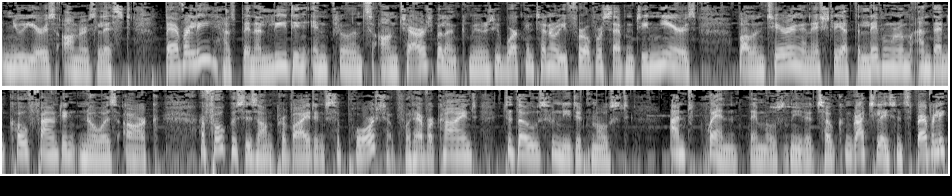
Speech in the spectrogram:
New Year's Honours List. Beverly has been a leading influence on charitable and community work in Tenerife for over 17 years, volunteering initially at the living room and then co-founding Noah's Ark. Her focus is on providing support of whatever kind to those who need it most and when they most need it. So congratulations to Beverly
